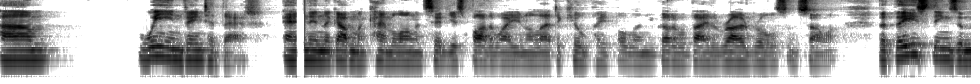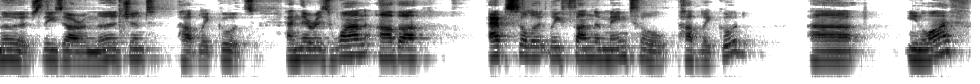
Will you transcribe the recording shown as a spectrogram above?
um, we invented that. And then the government came along and said, yes, by the way, you're not allowed to kill people and you've got to obey the road rules and so on. But these things emerge. These are emergent public goods. And there is one other absolutely fundamental public good uh, in life,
